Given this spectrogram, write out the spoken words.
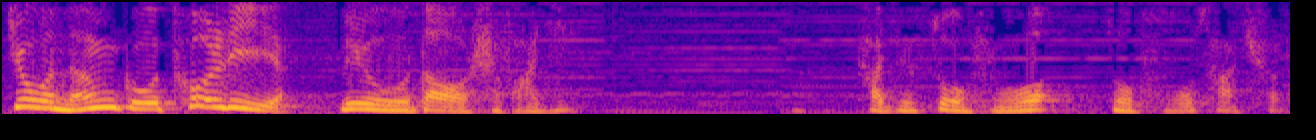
就能够脱离六道十法界，他就做佛、做菩萨去了。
